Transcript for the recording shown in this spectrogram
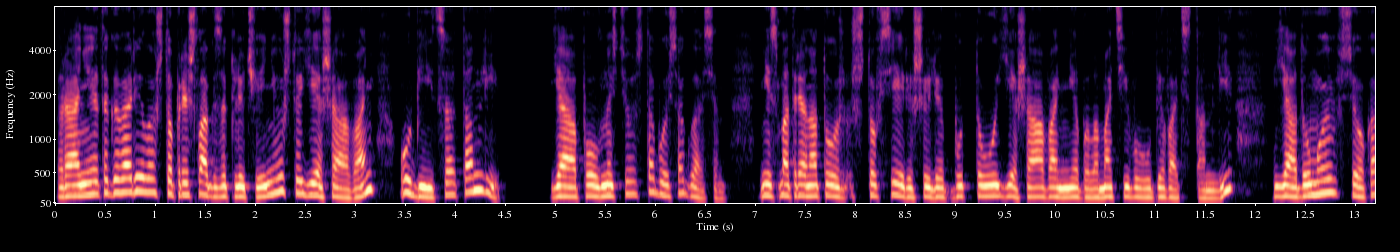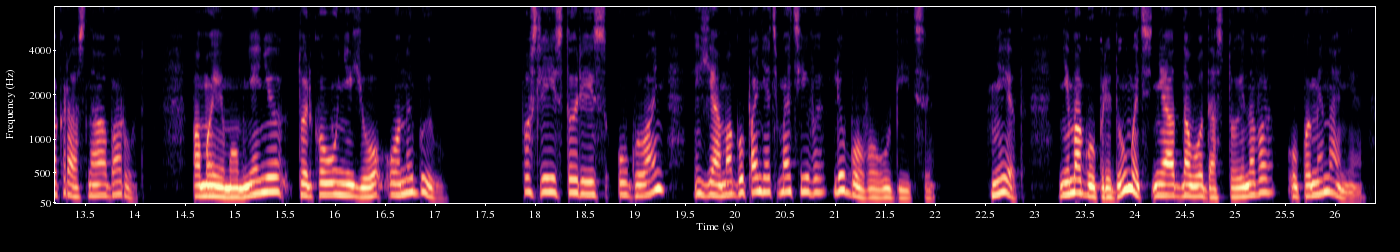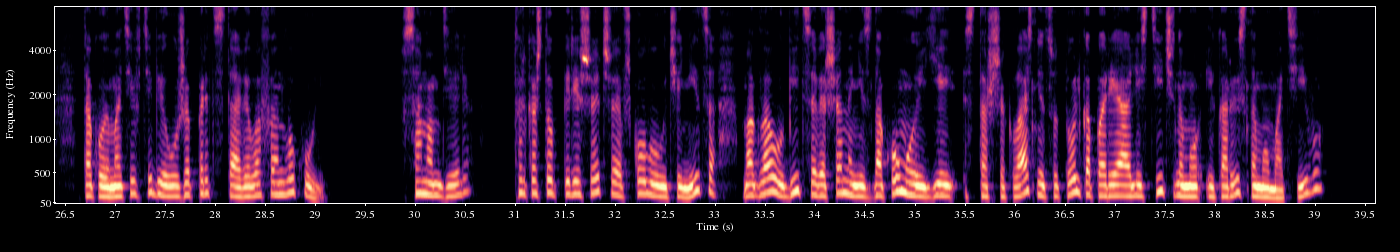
Ранее ты говорила, что пришла к заключению, что Еша Авань — убийца Танли. Я полностью с тобой согласен. Несмотря на то, что все решили, будто у Еша Аван не было мотива убивать Станли, я думаю, все как раз наоборот. По моему мнению, только у нее он и был. После истории с Угуань я могу понять мотивы любого убийцы. Нет, не могу придумать ни одного достойного упоминания. Такой мотив тебе уже представила Фэн Лукуй. В самом деле... Только что перешедшая в школу ученица могла убить совершенно незнакомую ей старшеклассницу только по реалистичному и корыстному мотиву?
